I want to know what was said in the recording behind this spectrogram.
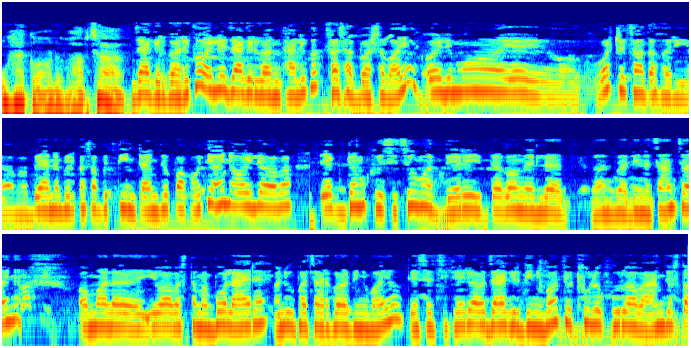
उहाँको अनुभव छ। जागिर गरेको अहिले जागिर गर्न थालेको छ सात वर्ष भयो। अहिले म होस्टेल छँदाखेरि अब बिहान बेलुका सबै तिन टाइम जो पकाउँथेँ होइन अहिले अब एकदम खुसी छु। म धेरै त गङ्गाजीलाई धन्यवाद दिन चाहन्छु होइन। मलाई यो अवस्थामा बोलाएर अनि उपचार गरिदिनु भयो। त्यसपछि फेरि अब जागिर दिनुभयो। त्यो ठुलो कुरो अब हामी जस्तो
